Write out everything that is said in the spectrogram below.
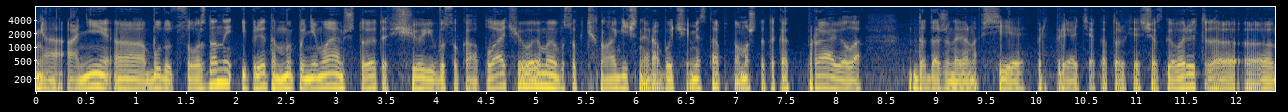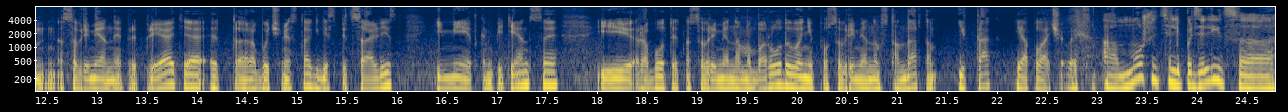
А, они а, будут созданы, и при этом мы понимаем, что это еще и высокооплачиваемые, высокотехнологичные рабочие места, потому что это, как правило, да даже, наверное, все предприятия, о которых я сейчас говорю, это э, современные предприятия, это рабочие места, где специалист имеет компетенции и работает на современном оборудовании по современным стандартам, и так и оплачивается. А можете ли поделиться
